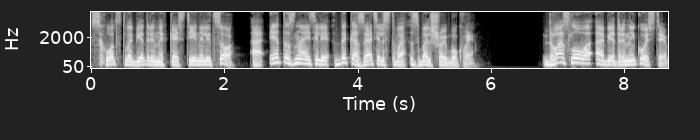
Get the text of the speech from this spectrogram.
Сходство бедренных костей на лицо, а это, знаете ли, доказательство с большой буквы. Два слова о бедренной кости.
